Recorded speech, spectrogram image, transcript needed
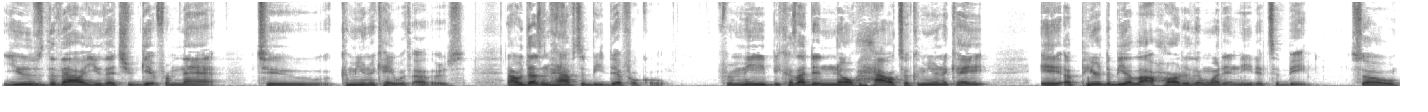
use the value that you get from that to communicate with others. Now it doesn't have to be difficult. For me because I didn't know how to communicate, it appeared to be a lot harder than what it needed to be. So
